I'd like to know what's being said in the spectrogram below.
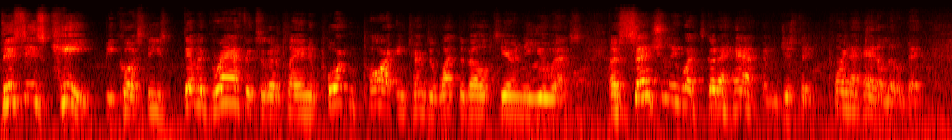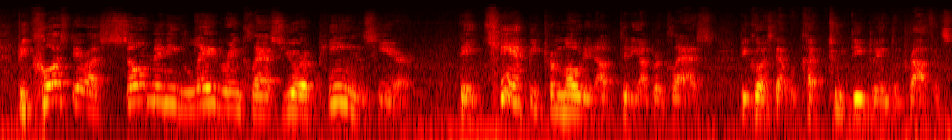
This is key because these demographics are going to play an important part in terms of what develops here in the U.S. Essentially what's going to happen, just to point ahead a little bit, because there are so many laboring class Europeans here, they can't be promoted up to the upper class because that would cut too deeply into profits.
